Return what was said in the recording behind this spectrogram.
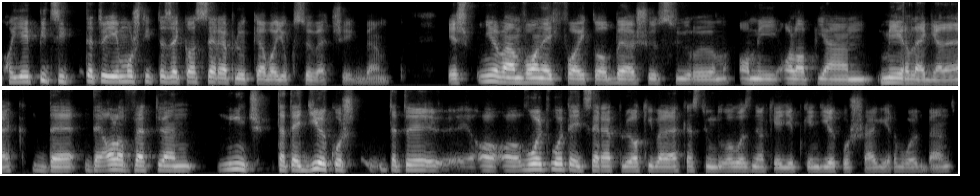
hogy egy picit, tehát hogy én most itt ezekkel a szereplőkkel vagyok szövetségben. És nyilván van egyfajta belső szűrőm, ami alapján mérlegelek, de, de alapvetően nincs, tehát egy gyilkos, tehát a, a, volt, volt egy szereplő, akivel elkezdtünk dolgozni, aki egyébként gyilkosságért volt bent,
